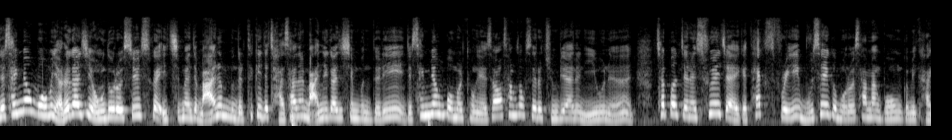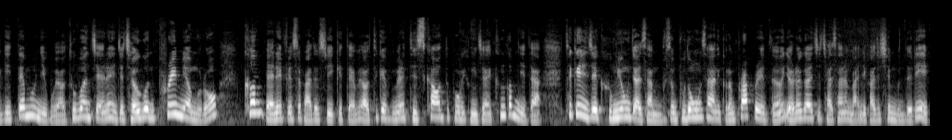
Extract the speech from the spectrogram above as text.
이제 생명보험은 여러 가지 용도로 쓰일 수가 있지만 이제 많은 분들 특히 이제 자산을 많이 가지신 분들이 이제 생명보험을 통해서 상속세를 준비하는 이유는 첫 번째는 수혜자에게 텍스 프리 무세금으로 사망 보험금이 가기 때문이고요. 두 번째는 이제 적은 프리미엄으로 큰 베네핏을 받을 수 있기 때문에 어떻게 보면 디스카운트 폭이 굉장히 큰 겁니다. 특히 이제 금융자산, 무슨 부동산 그런 프로퍼티 등 여러 가지 자산을 많이 가지신 분들이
